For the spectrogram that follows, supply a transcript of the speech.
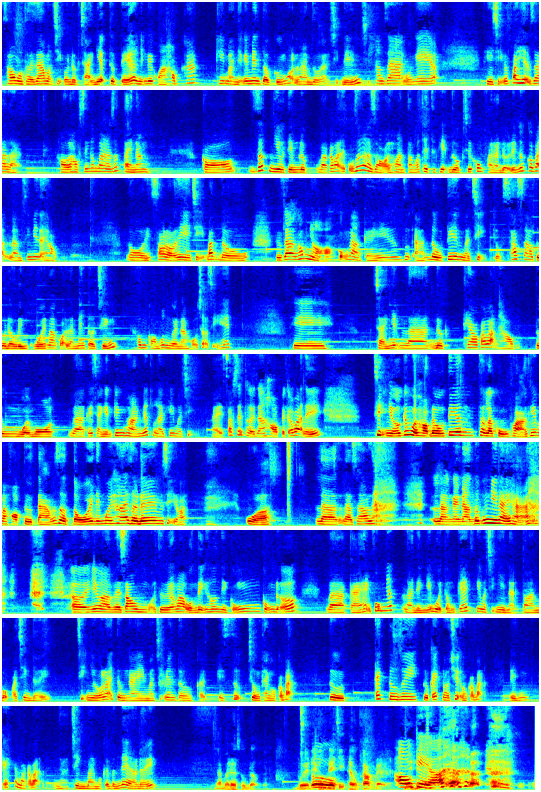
Sau một thời gian bọn chị còn được trải nghiệm thực tế ở những cái khóa học khác khi mà những cái mentor cứng họ làm rồi á chị đến chị tham gia ngồi nghe á thì chị có phát hiện ra là học học sinh cấp ba là rất tài năng có rất nhiều tiềm lực và các bạn cũng rất là giỏi, hoàn toàn có thể thực hiện được chứ không phải là đợi đến lúc các bạn làm sinh viên đại học. Rồi, sau đó thì chị bắt đầu, thực ra góc nhỏ cũng là cái dự án đầu tiên mà chị, kiểu, sát sao từ đầu đến cuối và gọi là mentor chính, không có một người nào hỗ trợ chị hết. Thì trải nghiệm là được theo các bạn học từng buổi một và cái trải nghiệm kinh hoàng nhất là khi mà chị phải sắp xếp thời gian họp với các bạn ấy. Chị nhớ cái buổi họp đầu tiên thật là khủng hoảng khi mà họp từ 8 giờ tối đến 12 giờ đêm, chị nói, ủa là là sao? Là là ngày nào tôi cũng như này hả? Ờ, nhưng mà về sau mọi thứ nó vào ổn định hơn thì cũng cũng đỡ. Và cái hạnh phúc nhất là đến những buổi tổng kết khi mà chị nhìn lại toàn bộ quá trình đấy. Chị nhớ lại từng ngày mà chị mentor cái, cái sự trưởng thành của các bạn. Từ cách tư duy từ cách nói chuyện của các bạn đến cách mà các bạn à, trình bày một cái vấn đề nào đấy. Đã bắt đầu xúc động rồi bữa đấy ừ. hôm nay chị thơm khóc đấy. Ô kìa.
